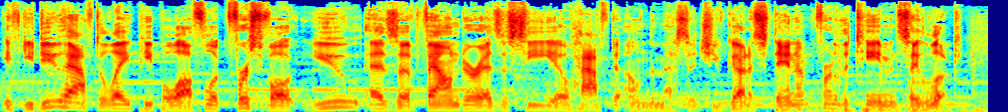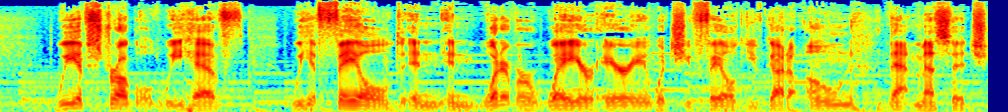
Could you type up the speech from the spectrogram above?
if you do have to lay people off, look, first of all, you as a founder, as a CEO, have to own the message. You've got to stand up in front of the team and say, look, we have struggled. We have we have failed in, in whatever way or area in which you failed. You've got to own that message.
